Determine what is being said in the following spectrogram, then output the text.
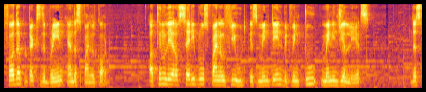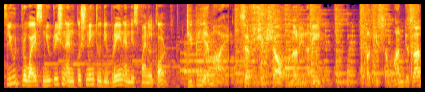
further protects the brain and the spinal cord. A thin layer of cerebrospinal fluid is maintained between two meningeal layers. This fluid provides nutrition and cushioning to the brain and the spinal cord. DPMI सिर्फ शिक्षा हुनर ही नहीं बल्कि सम्मान के साथ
